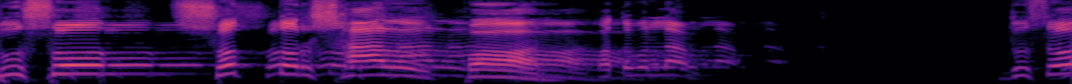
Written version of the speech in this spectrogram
দুশো সত্তর সাল পর, কত বললাম? দুশো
